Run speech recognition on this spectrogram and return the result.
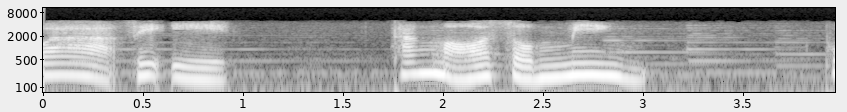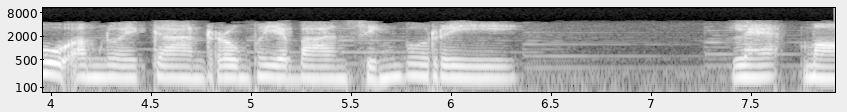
ว่าเสียอีก ทั้งหมอสมมิ่ง ผู้อำนวยการโรงพยาบาลสิงห์บุรี และหมอ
